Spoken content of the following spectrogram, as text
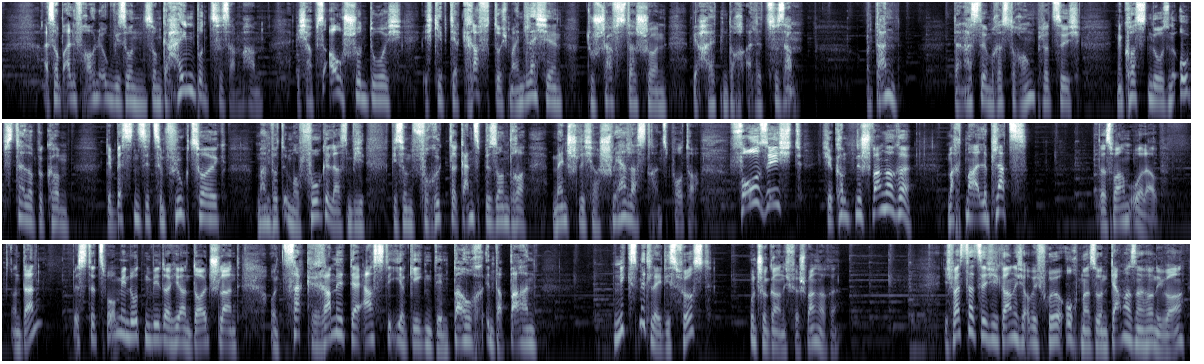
Als ob alle Frauen irgendwie so einen, so einen Geheimbund zusammen haben. Ich hab's auch schon durch. Ich gebe dir Kraft durch mein Lächeln. Du schaffst das schon. Wir halten doch alle zusammen. Und dann, dann hast du im Restaurant plötzlich einen kostenlosen Obstteller bekommen. Den besten Sitz im Flugzeug man wird immer vorgelassen wie, wie so ein verrückter, ganz besonderer menschlicher Schwerlasttransporter. Vorsicht! Hier kommt eine Schwangere! Macht mal alle Platz! Das war im Urlaub. Und dann bist du zwei Minuten wieder hier in Deutschland und zack rammelt der Erste ihr gegen den Bauch in der Bahn. Nix mit Ladies First und schon gar nicht für Schwangere. Ich weiß tatsächlich gar nicht, ob ich früher auch mal so ein dermaßen Hirni war.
